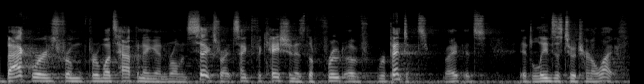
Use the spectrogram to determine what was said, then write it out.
backwards from, from what's happening in Romans 6, right? Sanctification is the fruit of repentance, right? It's, it leads us to eternal life.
